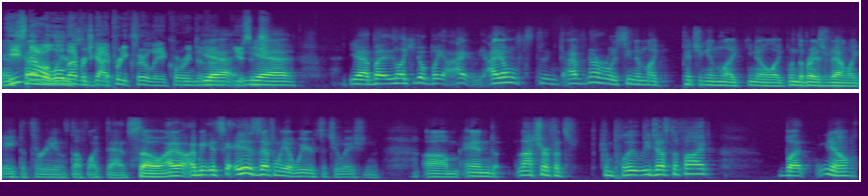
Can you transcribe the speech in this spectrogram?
And he's now a low leverage situation. guy, pretty clearly, according to yeah, the usage. Yeah, yeah, but like you know, but I I don't think I've never really seen him like pitching in like you know like when the Braves are down like eight to three and stuff like that. So I I mean it's it is definitely a weird situation, um, and not sure if it's completely justified, but you know,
